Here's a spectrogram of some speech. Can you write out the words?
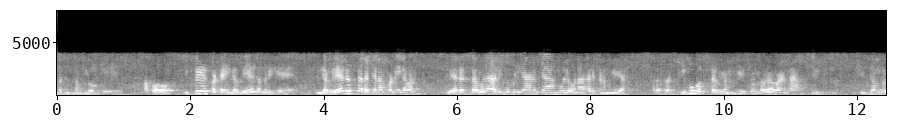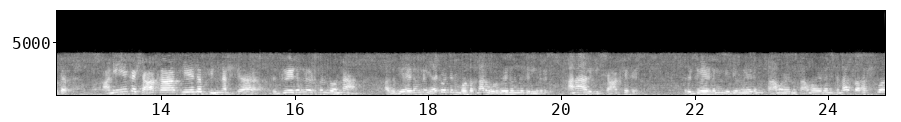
பிரசித்தம் லோகே. அப்போ இப்பேற்பட்ட இந்த வேதம் இருக்கே இந்த வேதத்தை ரச்சனை பண்ணினவன் வேதத்தை விட அதிகப்படியான ஞானம் உள்ளவனாக இருக்கணும் இல்லையா? அதை கிமு வக்தவியம். இது சொல்லவே வேண்டாம். சித்தம் அநேக சாகாபேத பின்னஸ்ய. ரிக்வேதம்னு எடுத்துட்டோம்னா அது வேதம்னு ஏகவச்சனம் போட்டதுனால ஒரு வேதம்னு தெரிகிறது. ஆனா அதுக்கு சாட்சிகள் ரிக்வேதம் எதிர்வேதம் சாமவேதம் சாமவேதம் சொன்னா சஹஸ்வ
